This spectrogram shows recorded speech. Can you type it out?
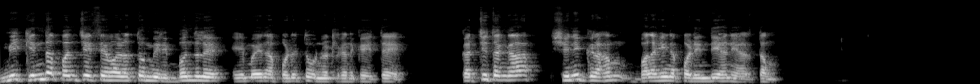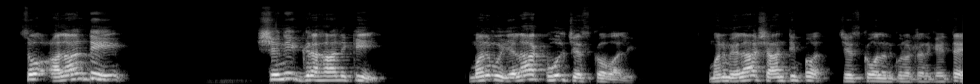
మీ కింద పనిచేసే వాళ్ళతో మీరు ఇబ్బందులు ఏమైనా పడుతూ ఉన్నట్లు కనుకైతే ఖచ్చితంగా శని గ్రహం బలహీనపడింది అని అర్థం. సో అలాంటి శని గ్రహానికి మనము ఎలా కూల్ చేసుకోవాలి? మనం ఎలా శాంతింప చేసుకోవాలనుకున్నట్లయితే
